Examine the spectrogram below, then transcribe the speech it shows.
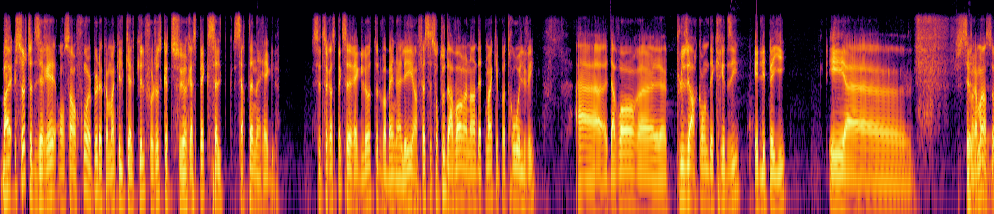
Ben, ça, je te dirais, on s'en fout un peu de comment qu'il calcule. Il faut juste que tu respectes certaines règles. Si tu respectes ces règles-là, tout va bien aller. En fait, c'est surtout d'avoir un endettement qui n'est pas trop élevé, euh, d'avoir euh, plusieurs comptes de crédit et de les payer. Et euh, c'est vraiment ça.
